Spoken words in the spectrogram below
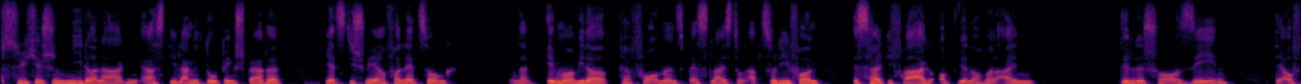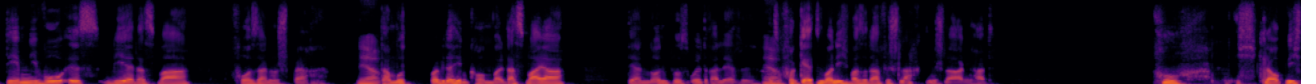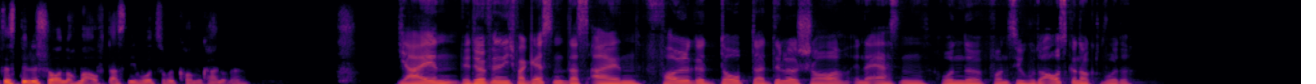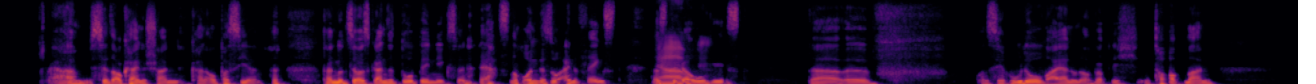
psychischen Niederlagen, erst die lange Dopingsperre, jetzt die schwere Verletzung und dann immer wieder Performance, Bestleistung abzuliefern, ist halt die Frage, ob wir nochmal einen Dillashaw sehen, der auf dem Niveau ist, wie er das war vor seiner Sperre. Ja. Da muss man wieder hinkommen, weil das war ja der Nonplusultra-Level. Ja. Also vergessen wir nicht, was er da für Schlachten geschlagen hat. Puh, ich glaube nicht, dass Dillashaw nochmal auf das Niveau zurückkommen kann, oder? Jein, wir dürfen nicht vergessen, dass ein vollgedopter Dillashaw in der ersten Runde von Cejudo ausgenockt wurde. Ja, ist jetzt auch keine Schande, kann auch passieren. Dann nutzt ja das ganze Doping nichts, wenn du in der ersten Runde so eine fängst, dass ja. du K.O. gehst. Da, äh, und Cerudo war ja nun auch wirklich ein Topmann.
